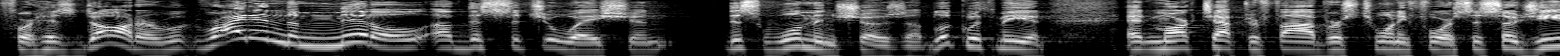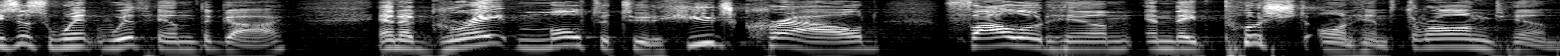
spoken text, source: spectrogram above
for his daughter. Right in the middle of this situation, this woman shows up. Look with me at, at Mark chapter 5, verse 24. It says, So Jesus went with him, the guy, and a great multitude, a huge crowd followed him, and they pushed on him, thronged him.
